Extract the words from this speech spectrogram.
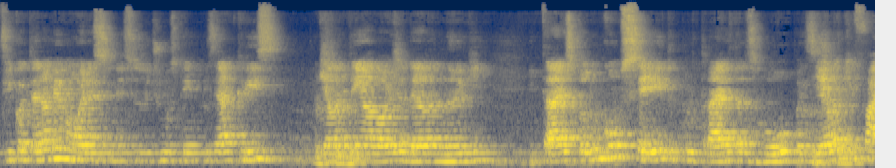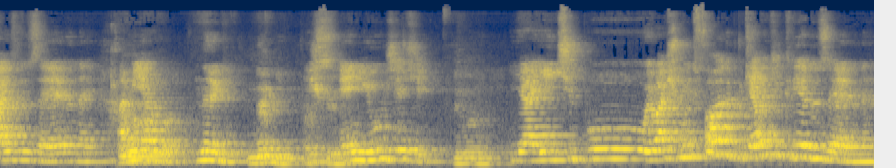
fico até na memória, assim, nesses últimos tempos, é a Cris. Que ela tem a loja dela, Nug, e traz todo um conceito por trás das roupas. E ela que faz do zero, né? A minha avó, Nug. Nug, N-U-G-G. E aí, tipo, eu acho muito foda, porque ela que cria do zero, né?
